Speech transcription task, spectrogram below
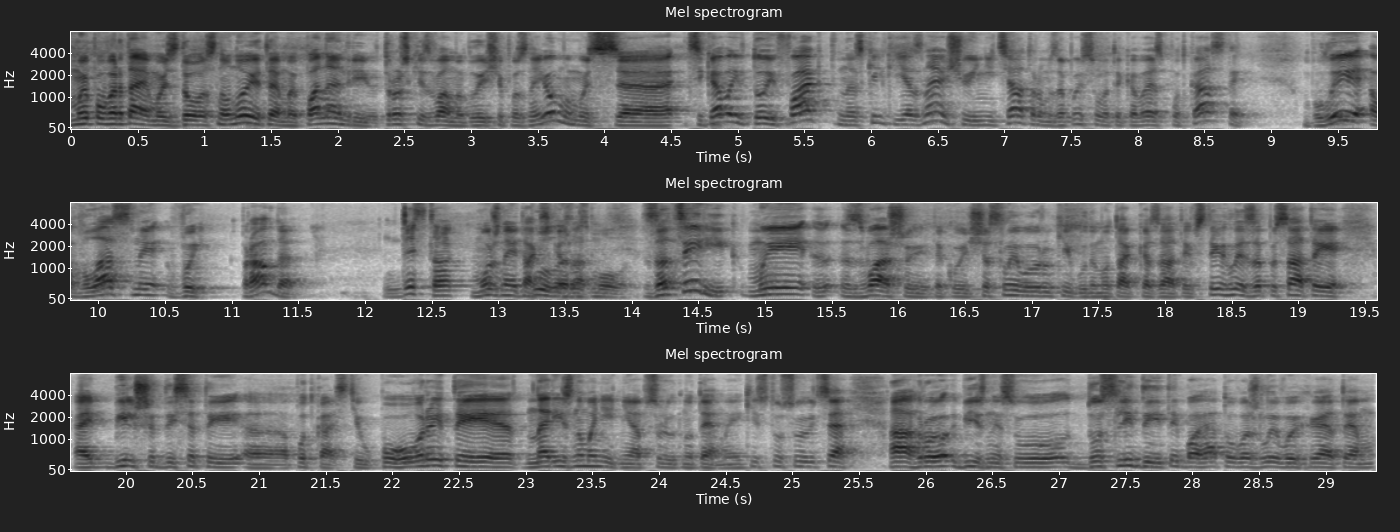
Ми повертаємось до основної теми. Пане Андрію, трошки з вами ближче познайомимось. Е, цікавий той факт, наскільки я знаю, що ініціатором записувати КВС подкасти були власне ви, правда? Десь так. Можна і так Була сказати. розмова. За цей рік ми е, з вашої такої щасливої руки, будемо так казати, встигли записати е, більше десяти е, подкастів, поговорити на різноманітні абсолютно теми, які стосуються агробізнесу, дослідити багато важливих тем,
